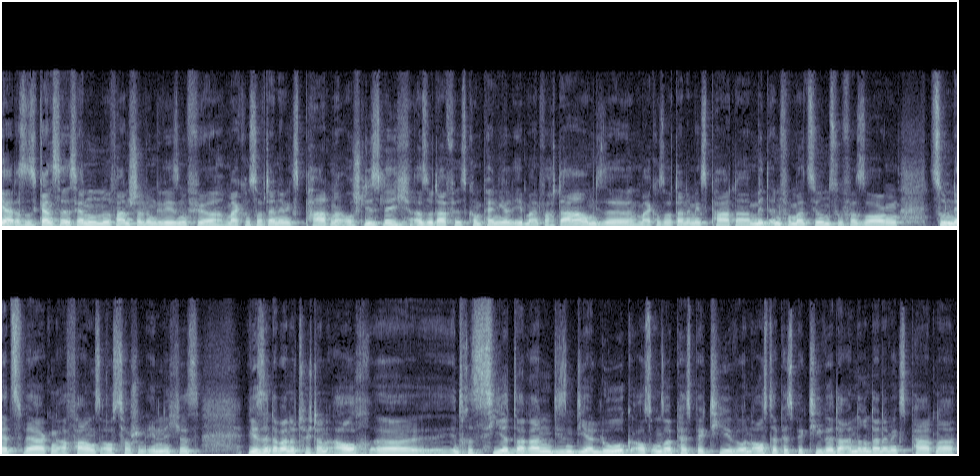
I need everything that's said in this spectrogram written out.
Ja, das Ganze ist ja nun eine Veranstaltung gewesen für Microsoft Dynamics Partner ausschließlich. Also dafür ist Companion eben einfach da, um diese Microsoft Dynamics Partner mit Informationen zu versorgen, zu Netzwerken, Erfahrungsaustausch und ähnliches. Wir sind aber natürlich dann auch äh, interessiert daran, diesen Dialog aus unserer Perspektive und aus der Perspektive der anderen Dynamics-Partner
